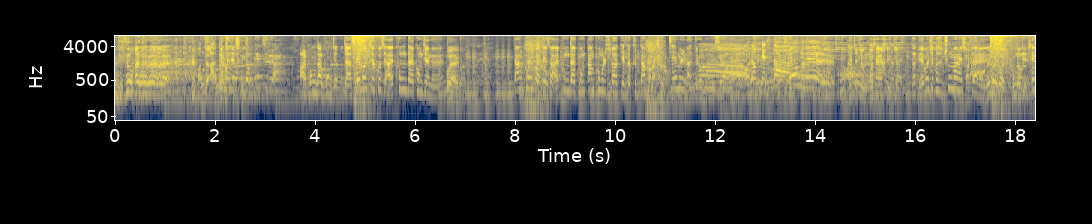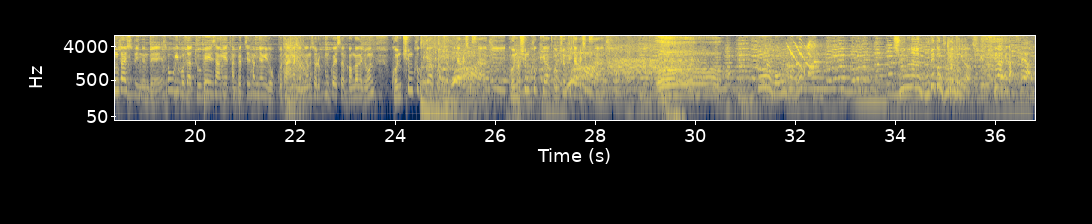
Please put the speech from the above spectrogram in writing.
무서워하잖아. 왜, 왜, 왜? 안될안될 것 같은데? 배지를 알콩달콩 재문. 자, 세 번째 코스 알콩달콩잼은 뭐야 이건? 땅콩밭에서 알콩달콩 땅콩을 수확해서 그 땅콩 맛있는 잼을 만들어 보는 시간. 어렵겠다. 그렇죠, 좀 고생할 수 있죠. 자, 네 번째 코스 충만한 식사는 이거, 이거 좀 생소할 수도 있는데 소고기보다 두 배 이상의 단백질 함량이 높고 다양한 영양소를 품고 있어 건강에 좋은 곤충 쿠키와 곤충 피자로 식사하기. 곤충 쿠키와 곤충 피자로 식사하기. 그거를 먹는다고? 지우 누나는 무조건 불만족이다. 최악이다 최악.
